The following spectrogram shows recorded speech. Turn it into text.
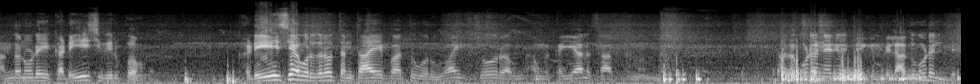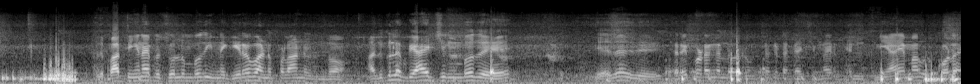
அந்தனுடைய கடைசி விருப்பம். கடைசியாக ஒரு தடவை தன் தாயை பார்த்து ஒரு வாய் சோறு அவங்க அவங்க கையால் சாப்பிடணும் அதை கூட நிறைவேற்றி வைக்க முடியல. அது கூட இல்லை. அது பார்த்தீங்கன்னா இப்போ சொல்லும்போது இன்னைக்கு இரவு அனுப்பலான்னு இருந்தோம். அதுக்குள்ளே இப்படி ஆயிடுச்சுங்கும் போது ஏதோ இது திரைப்படங்களில் ஒரு உச்சக்கட்ட காட்சி மாதிரி இருக்கு. நியாயமாக ஒரு கொலை.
